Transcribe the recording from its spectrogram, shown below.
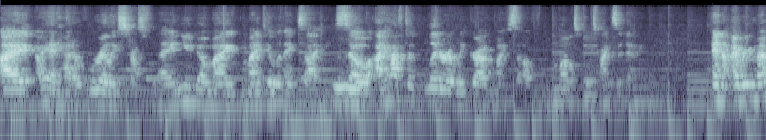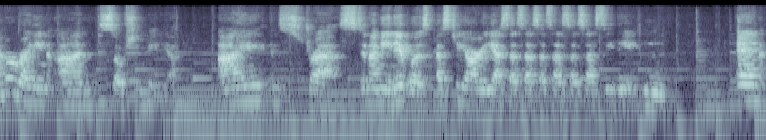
I, I had had a really stressful day, and you know my my deal with anxiety. Mhm. So I have to literally ground myself multiple times a day. And I remember writing on social media, I am stressed. And I mean, it was S T R E S S S S S S S E D. Mm. And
